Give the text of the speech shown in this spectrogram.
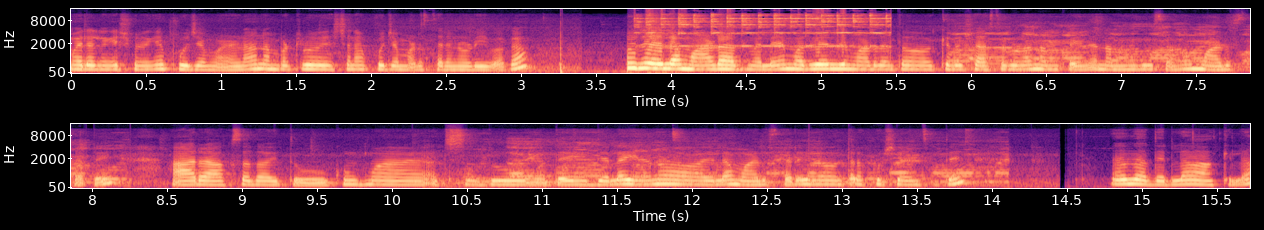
ಮೈಲಲಿಂಗೇಶ್ವರಿಗೆ ಪೂಜೆ ಮಾಡೋಣ. ನಮ್ಮ ಭಟ್ರು ಎಷ್ಟು ಚೆನ್ನಾಗಿ ಪೂಜೆ ಮಾಡಿಸ್ತಾರೆ ನೋಡಿ ಇವಾಗ. ಪೂಜೆ ಎಲ್ಲ ಮಾಡಾದ್ಮೇಲೆ ಮದುವೆಯಲ್ಲಿ ಮಾಡಿದಂಥ ಕೆಲವು ಶಾಸ್ತ್ರಗಳನ್ನ ನಮ್ಮ ಕೈಯಿಂದ ನಮಗೂ ಸಹ ಮಾಡಿಸ್ತಾರೆ. ಹಾರ ಹಾಕ್ಸೋದಾಯಿತು, ಕುಂಕುಮ ಹಚ್ಚೋದು ಮತ್ತು ಇದೆಲ್ಲ ಏನೋ ಎಲ್ಲ ಮಾಡಿಸ್ತಾರೆ. ಏನೋ ಒಂಥರ ಖುಷಿ ಅನಿಸುತ್ತೆ. ನಾನು ಅದೆಲ್ಲ ಹಾಕಿಲ್ಲ.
